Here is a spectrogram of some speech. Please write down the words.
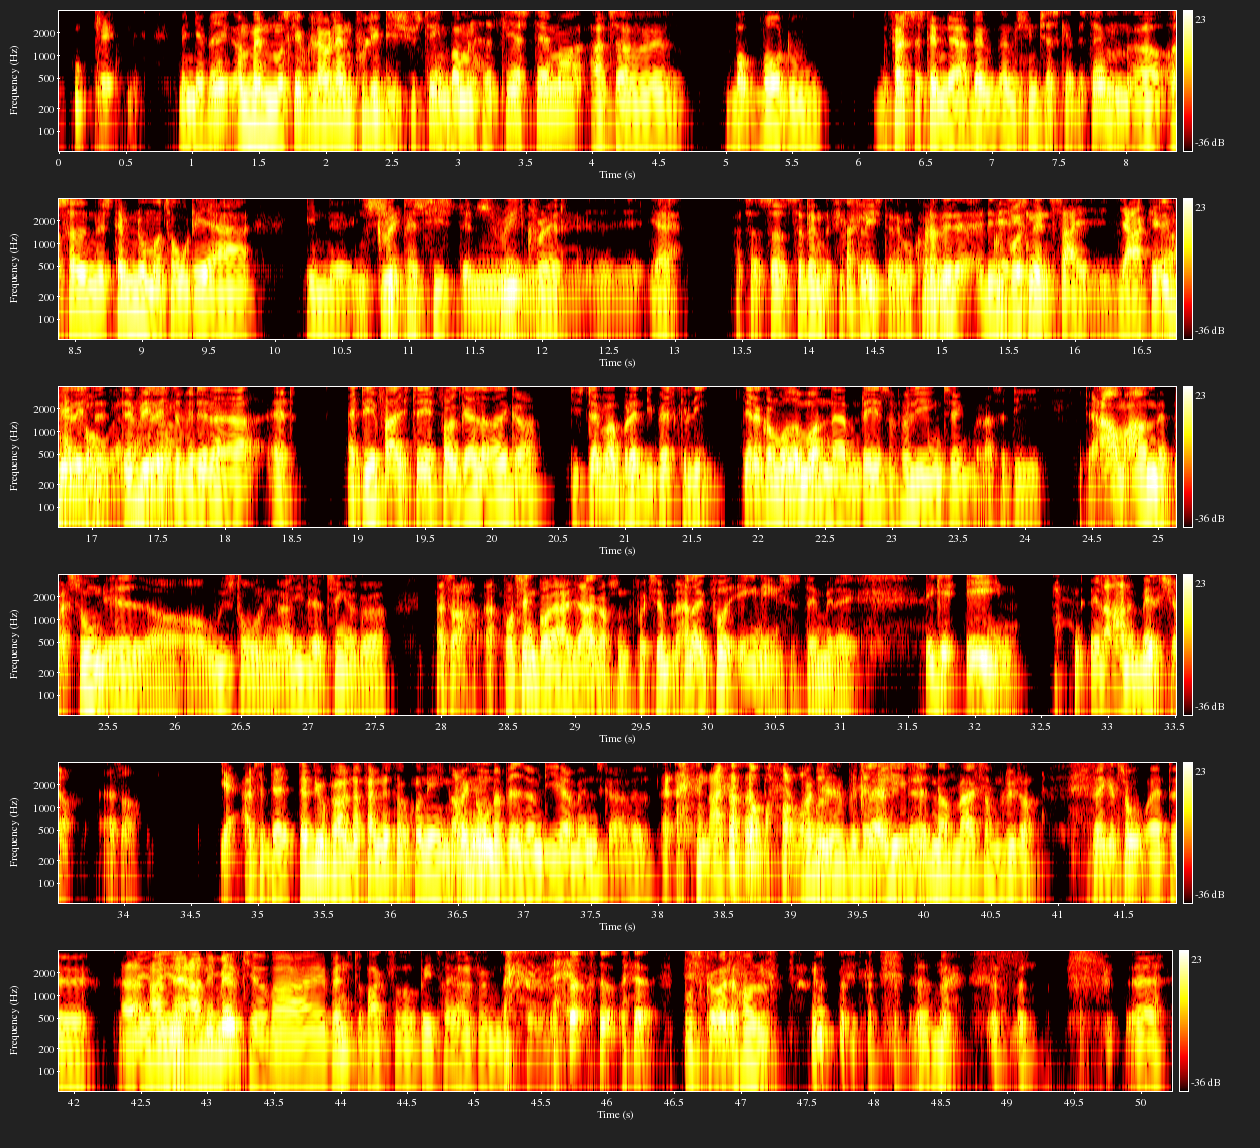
men, jeg ved ikke, om man måske kunne lave et eller andet politisk system, hvor man havde flere stemmer, altså øh, hvor, hvor du... Den første stemme der er, hvem, hvem synes jeg skal bestemme, og, og så stemme nummer to, det er en, øh, en sympatist. En, street cred. Øh, ja, altså så, så den, der fik flest af dem, kunne, det- det- kunne få sådan en sej jakke Det vildeste, på, det vildeste ved det der er, at, at det er faktisk det, folk allerede gør. De stemmer på den, de bedst kan lide. Det, der kommer ud af munden af dem, det er selvfølgelig en ting, men altså, de, det har jo meget med personlighed og, og udstråling og alle de der ting at gøre. Altså, prøv at tænke på, Erhard Jacobsen for eksempel, han har ikke fået én eneste stemme i dag. Ikke én. Eller Arne Melcher. Altså, Ja, altså da, da vi var børn, der fandtes der kun én. der er jo ikke nogen, der ved, hvem de her mennesker er, vel? Nej, Og de beklager lige til den opmærksomme lytter. Begge to, at øh, det, det, Arne, Arne Melchior var øh, vensterbak for B93. på skøjteholdet. Øhm, ja,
